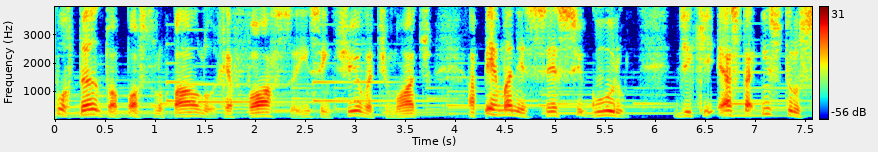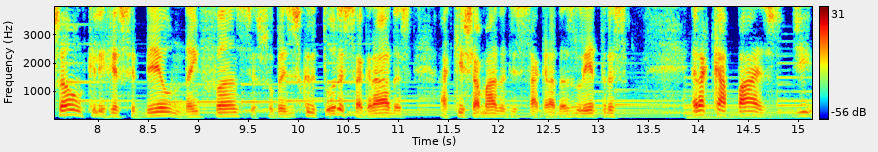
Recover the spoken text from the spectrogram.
portanto, o apóstolo Paulo reforça e incentiva Timóteo a permanecer seguro de que esta instrução que ele recebeu na infância sobre as Escrituras Sagradas, aqui chamada de Sagradas Letras, era capaz de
